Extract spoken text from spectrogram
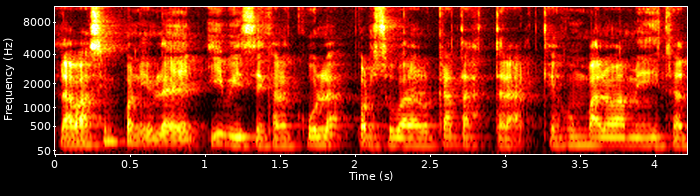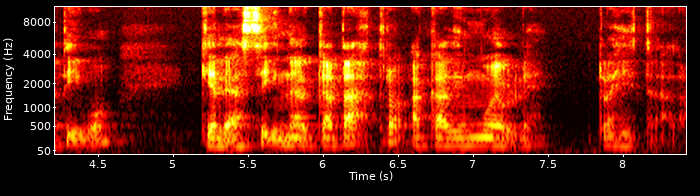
La base imponible del IBI se calcula por su valor catastral, que es un valor administrativo que le asigna el catastro a cada inmueble registrado.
